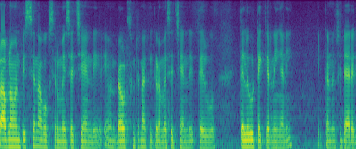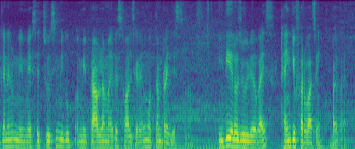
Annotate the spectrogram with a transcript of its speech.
ప్రాబ్లం అనిపిస్తే నాకు ఒకసారి మెసేజ్ చేయండి. ఏమైనా డౌట్స్ ఉంటే నాకు ఇక్కడ మెసేజ్ చేయండి. తెలుగు తెలుగు టెక్ ఎర్నింగ్ అని. ఇక్కడ నుంచి డైరెక్ట్గా నేను మీ మెసేజ్ చూసి మీకు మీ ప్రాబ్లం అయితే సాల్వ్ చేయడానికి మొత్తం ట్రై చేస్తున్నాను ఇది ఈరోజు video guys thank you for watching bye bye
